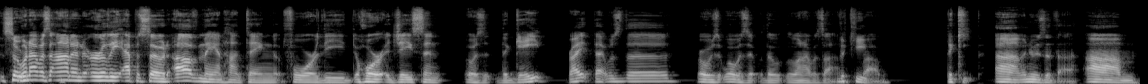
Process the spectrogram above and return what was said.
So when I was on an early episode of Manhunting for the horror adjacent, what was it The Gate? Right, that was the, or was it what was it the, the one I was on? The Keep. Rob? The Keep. Um, and it was at the um.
